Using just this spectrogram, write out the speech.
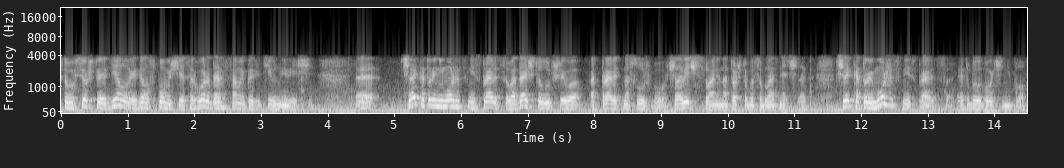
чтобы все, что я делал, я делал с помощью Яцергора, даже самые позитивные вещи. Э, Человек, который не может с ней справиться, вода, что лучше его отправить на службу человечеству, а не на то, чтобы соблазнять человека. Человек, который может с ней справиться, это было бы очень неплохо.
